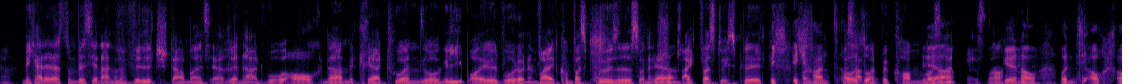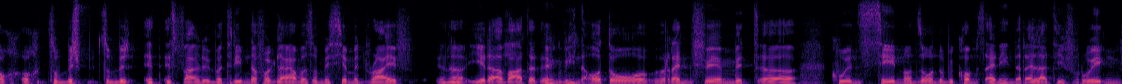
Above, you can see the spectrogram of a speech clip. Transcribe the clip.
Ja. Mich hatte das so ein bisschen an The Village damals erinnert, wo auch ne, mit Kreaturen so geliebäugelt wurde und im Wald kommt was Böses und dann ja. streicht was durchs Bild. Ich, ich fand was also, hat man bekommen, was ja, anderes. Ne? Genau. Und auch, auch, auch zum Beispiel, zum, es war ein übertriebener Vergleich, aber so ein bisschen mit Drive Ne? Jeder erwartet irgendwie einen Autorennfilm mit äh, coolen Szenen und so und du bekommst eigentlich einen relativ ruhigen,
